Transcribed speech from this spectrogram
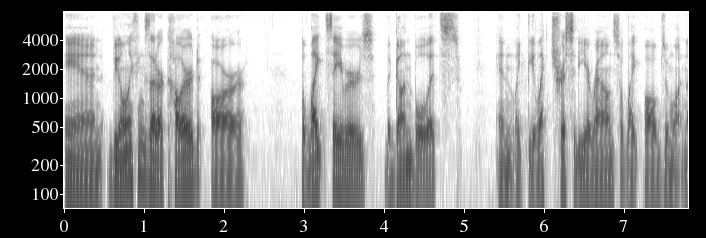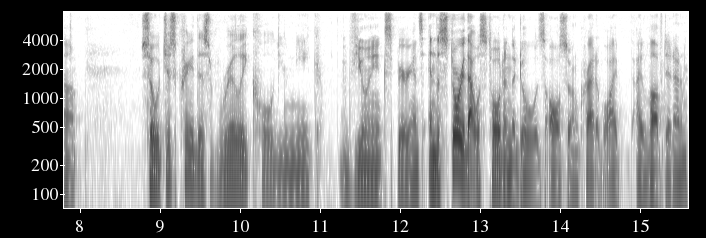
and the only things that are colored are the lightsabers, the gun bullets, and like the electricity around, so light bulbs and whatnot. So it just created this really cool, unique viewing experience. And the story that was told in the duel was also incredible. I, I loved it. And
